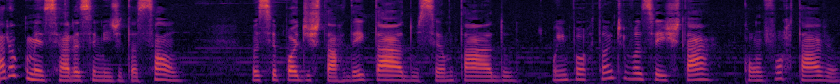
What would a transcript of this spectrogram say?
Para começar essa meditação, você pode estar deitado, sentado. O importante é você estar confortável.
